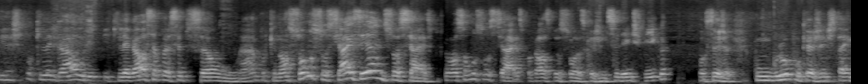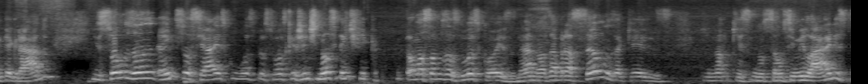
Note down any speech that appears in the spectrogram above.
disse, pô, que legal, e, que legal essa percepção, né? porque nós somos sociais e antissociais, porque nós somos sociais com aquelas pessoas que a gente se identifica, ou seja, com um grupo que a gente está integrado, e somos antissociais com as pessoas que a gente não se identifica. Então nós somos as duas coisas, né? Nós abraçamos aqueles que, não, que nos são similares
